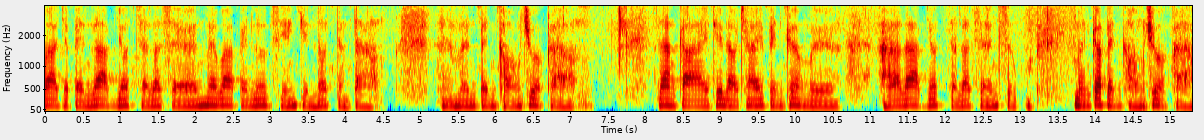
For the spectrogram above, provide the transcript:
ว่าจะเป็นลาบยศสรรเสริญ ไม่ว่าเป็นรูปเสียงกลิ่นรสต่าง ๆ มันเป็นของชั่วคราว ร่างกายที่เราใช้เป็นเครื่องมือ หาลาบยศสรรเสริญสุข มันก็เป็นของชั่วคราว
